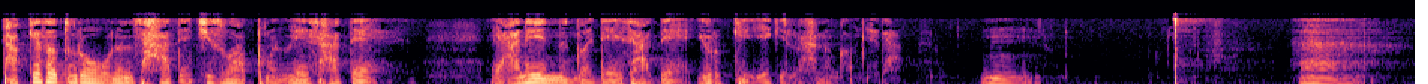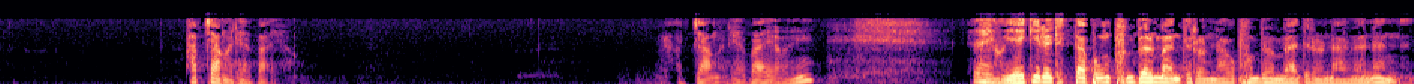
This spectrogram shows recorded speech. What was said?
밖에서 들어오는 사대, 지수화풍을 외사대, 안에 있는 걸 내사대, 이렇게 얘기를 하는 겁니다. 음. 아, 합장을 해봐요. 합장을 해봐요. 에이구, 얘기를 듣다 보면 분별만 드러나고 분별만 드러나면은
